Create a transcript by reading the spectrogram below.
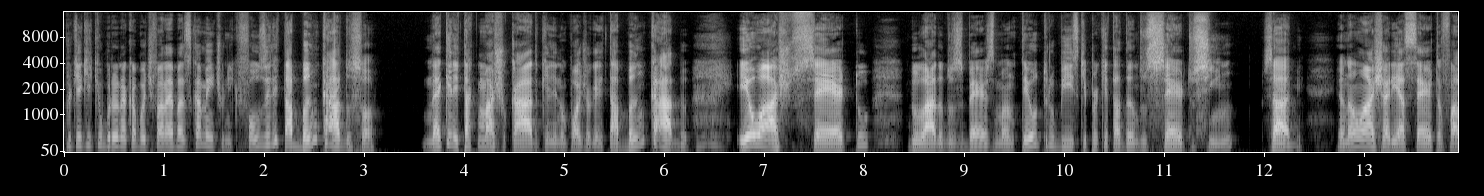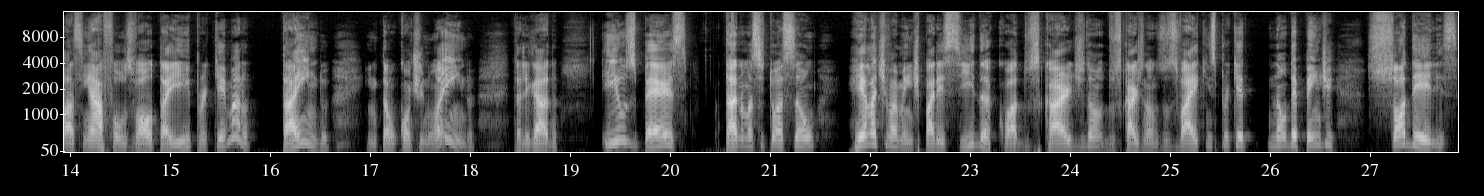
Porque o que, o Bruno acabou de falar é basicamente, o Nick Foles ele tá bancado só. Não é que ele tá machucado, que ele não pode jogar, ele tá bancado. Eu acho certo, do lado dos Bears, manter o Trubisky porque tá dando certo sim, sabe? Eu não acharia certo falar assim, ah, Foles, volta aí, porque, mano, tá indo. Então continua indo, tá ligado? E os Bears tá numa situação relativamente parecida com a dos Cardinals, dos Cardinals, dos Vikings, porque não depende só deles.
